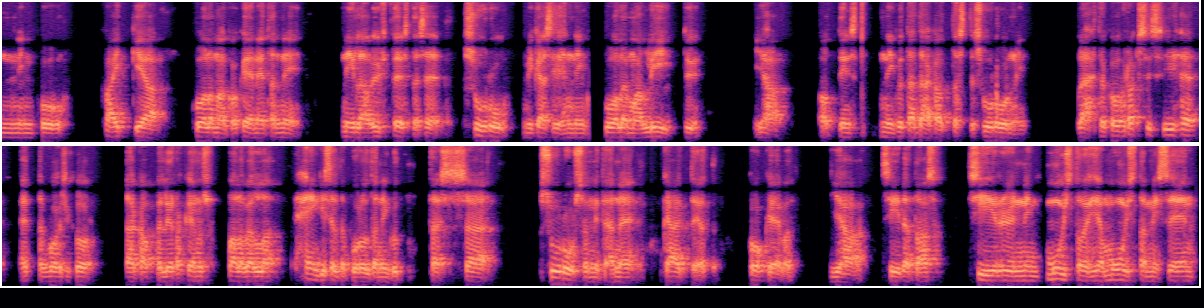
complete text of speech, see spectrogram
niin kuin kaikkia kuoleman kokeneita, niin niillä on yhteistä se suru, mikä siihen niin kuin kuolemaan liittyy. Ja otin niin kuin tätä kautta sitten surun niin lähtökohdaksi siihen, että voisiko tämä kappelirakennus palvella henkiseltä puolelta niin kuin tässä surussa, mitä ne käyttäjät kokevat. Ja siitä taas siirryin niin muistoihin ja muistamiseen.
